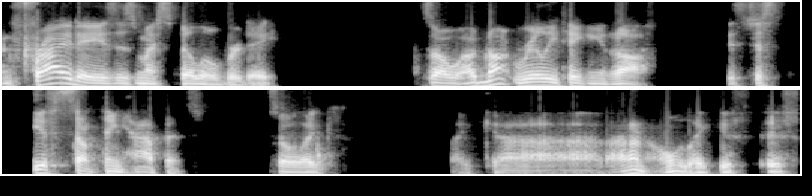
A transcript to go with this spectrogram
And Fridays is my spillover day. So I'm not really taking it off. It's just if something happens. So like like uh I don't know, like if if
